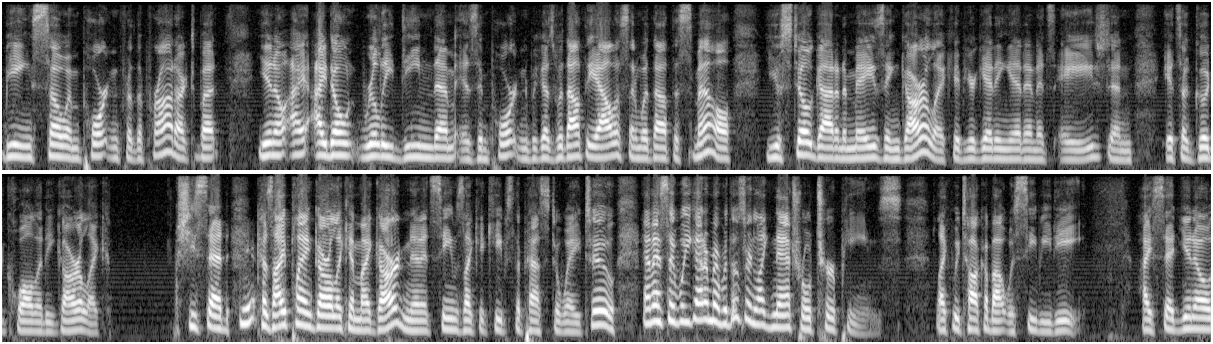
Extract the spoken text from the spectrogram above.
being so important for the product. But, you know, I, I don't really deem them as important because without the allicin, without the smell, you still got an amazing garlic if you're getting it and it's aged and it's a good quality garlic. She said, because yeah. I plant garlic in my garden and it seems like it keeps the pest away too. And I said, well, you got to remember, those are like natural terpenes, like we talk about with CBD. I said, you know,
